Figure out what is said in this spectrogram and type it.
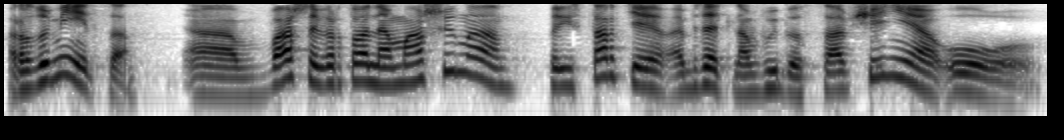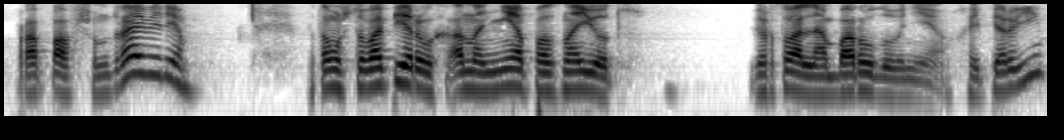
Разумеется, э, ваша виртуальная машина при старте обязательно выдаст сообщение о пропавшем драйвере, Потому что, во-первых, она не опознает виртуальное оборудование Hyper-V.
